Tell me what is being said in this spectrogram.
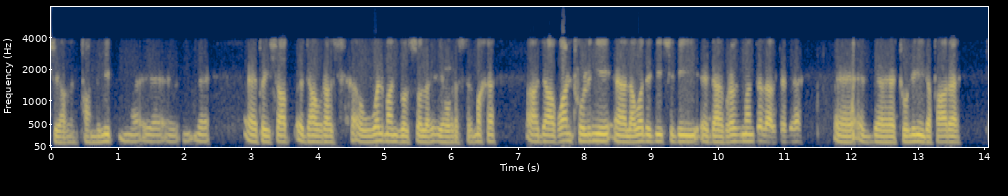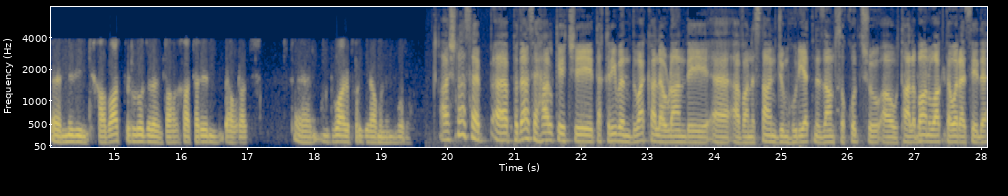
چې فاميلي په حساب دا ورځ ول منځل سول یو ورځ تر مخه د افغان ټولنې علاوه د دې چې د ورځ منځل البته د ټولنې لپاره نوي انتخابات درلودل په هغه خاطر هم دا ورځ دواړه پروګرامونه نیول آشنا صاحب په داسې حال کې چې تقریبا دوه کال وړاندې افغانستان جمهوریت نظام سقوط شو او طالبان واک ته ورسېده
